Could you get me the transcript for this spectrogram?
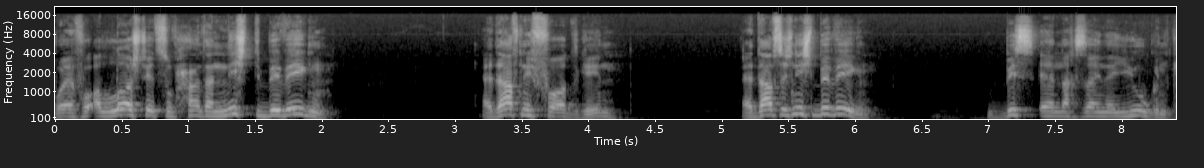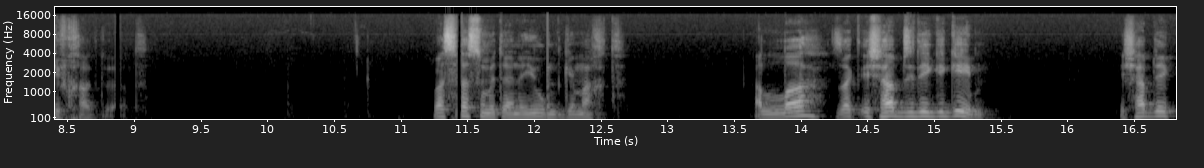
wo er vor Allah steht, subhanahu wa ta'ala, nicht bewegen. Er darf nicht fortgehen. Er darf sich nicht bewegen, bis er nach seiner Jugend gefragt wird. Was hast du mit deiner Jugend gemacht? Allah sagt, ich habe sie dir gegeben. Ich habe dir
